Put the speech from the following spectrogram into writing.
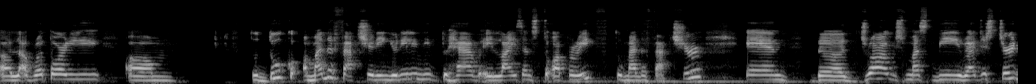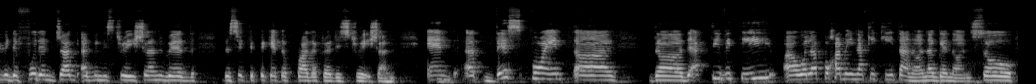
uh, laboratory um, to do manufacturing, you really need to have a license to operate to manufacture, and the drugs must be registered with the Food and Drug Administration with the certificate of product registration. And at this point, uh, the the activity uh, wala po kami nakikita no na. So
